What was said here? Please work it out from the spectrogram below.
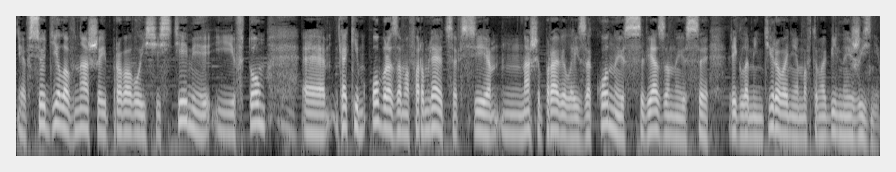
Э, Все дело в нашей правовой системе и в том, каким образом оформляются все наши правила и законы, связанные с регламентированием автомобильной жизни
